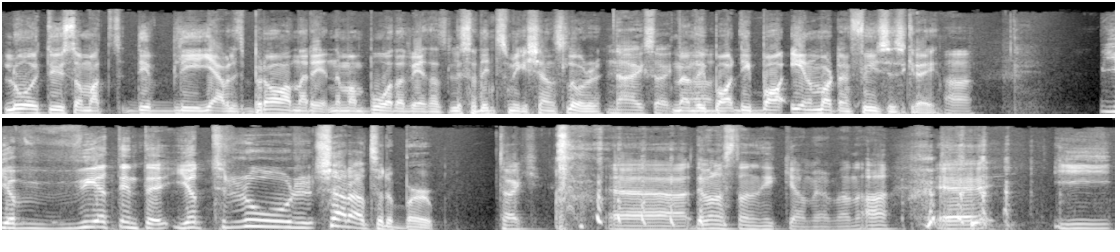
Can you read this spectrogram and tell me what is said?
låter ju som att det blir jävligt bra när, det, när man båda vet att lyssna, det är inte så mycket känslor. Nej, exakt. Men ja. vi bara, det är bara enbart en fysisk grej. Ja. Jag vet inte, jag tror... Shout out to the burp. Tack. Eh, det var nästan en hicka mer men. eh, i,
